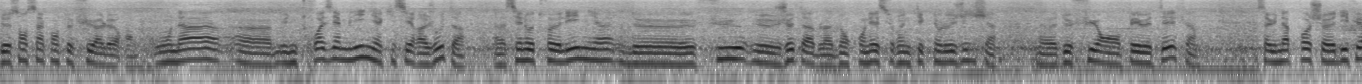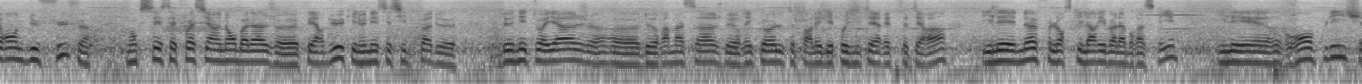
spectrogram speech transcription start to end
250 euh, fûts à l'heure. On a euh, une troisième ligne qui s'y rajoute, c'est notre ligne de fûts jetables. Donc on est sur une technologie de fûts en PET. Ça a une approche différente du fût. Donc c'est cette fois-ci un emballage perdu qui ne nécessite pas de, de nettoyage, de ramassage, de récolte par les dépositaires, etc. Il est neuf lorsqu'il arrive à la brasserie. Il est rempli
